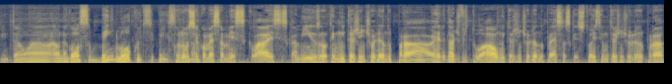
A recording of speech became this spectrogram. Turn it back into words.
Então é, é um negócio bem louco de se pensar. Quando você né? começa a mesclar esses caminhos, não tem muita gente olhando para a realidade virtual, muita gente olhando para essas questões, tem muita gente olhando para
